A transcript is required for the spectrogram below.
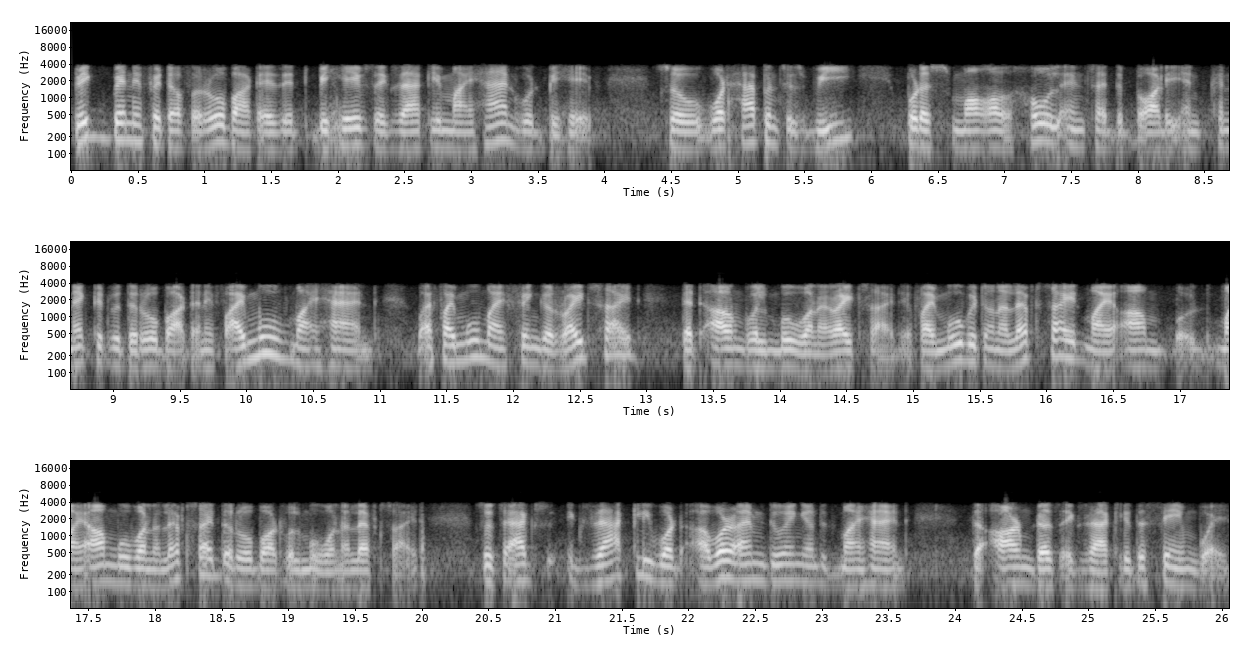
big benefit of a robot is it behaves exactly my hand would behave. So what happens is we put a small hole inside the body and connect it with the robot. And if I move my hand, if I move my finger right side, that arm will move on the right side. If I move it on the left side, my arm my arm move on the left side, the robot will move on the left side. So it's exactly whatever I'm doing with my hand, the arm does exactly the same way.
